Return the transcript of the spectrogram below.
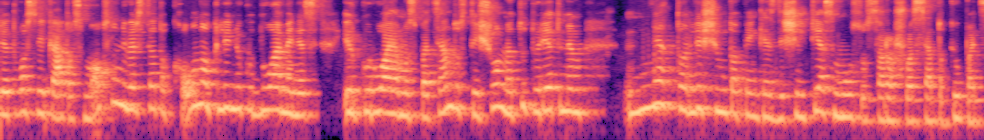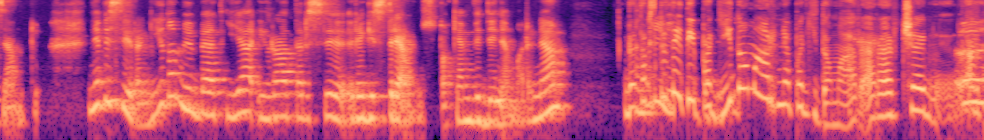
lietuvos sveikatos mokslų universiteto kauno klinikų duomenis ir kuruojamus pacientus tai šiuo metu turėtumėm netoli šimto penkiasdešimties mūsų sąrašuose tokių pacientų. Ne visi yra gydomi bet jie yra tarsi registre mūsų tokiam vidiniam ar ne bet apskritai tai pagydoma ar nepagydoma? Ar ar ar čia ar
